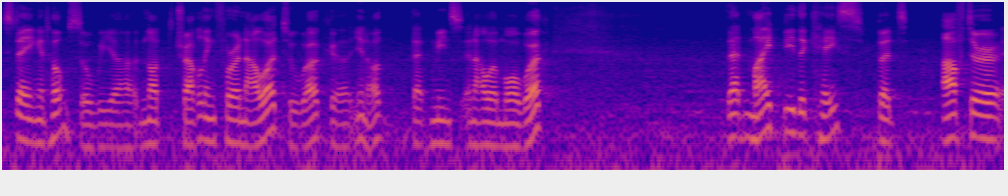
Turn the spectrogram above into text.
staying at home, so we are not traveling for an hour to work. Uh, you know, that means an hour more work." That might be the case, but after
